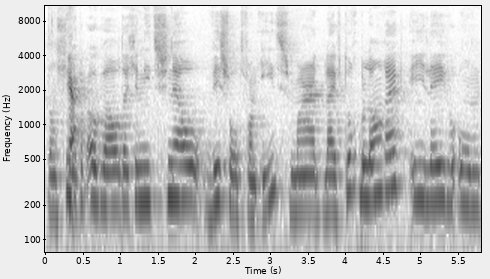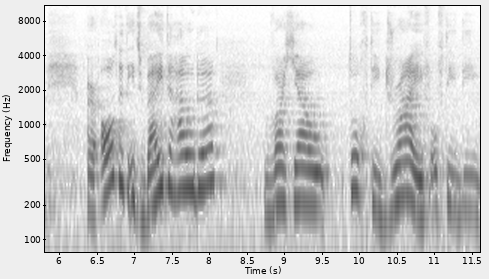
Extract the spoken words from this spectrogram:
Dan snap Ja. ik ook wel dat je niet snel wisselt van iets. Maar het blijft toch belangrijk in je leven om er altijd iets bij te houden. Wat jou toch die drive of die, die,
